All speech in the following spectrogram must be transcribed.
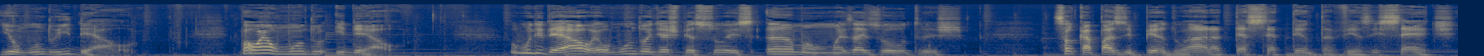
e o mundo ideal. Qual é o mundo ideal? O mundo ideal é o mundo onde as pessoas amam umas às outras, são capazes de perdoar até 70 vezes 7,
